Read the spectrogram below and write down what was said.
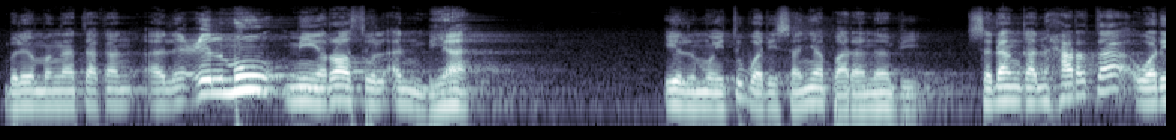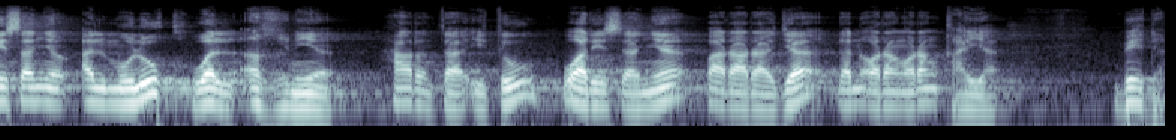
beliau mengatakan al-ilmu mirathul anbiya' Ilmu itu warisannya para nabi. Sedangkan harta warisannya al-muluk wal aghnia. Harta itu warisannya para raja dan orang-orang kaya. Beda.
